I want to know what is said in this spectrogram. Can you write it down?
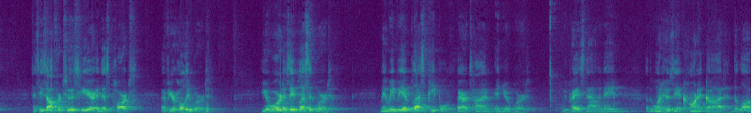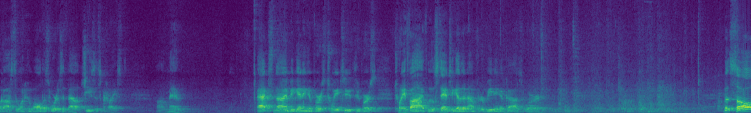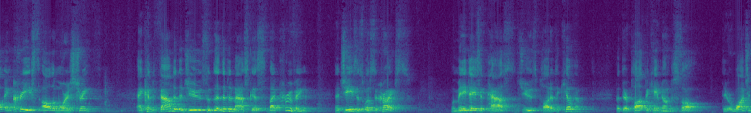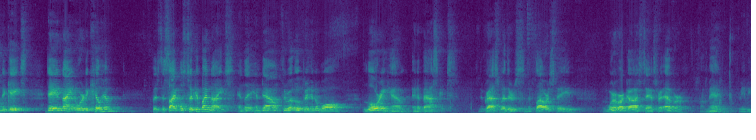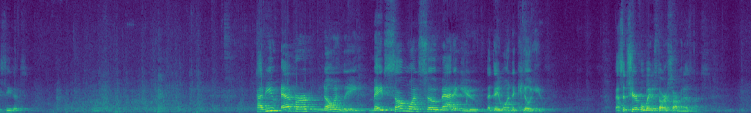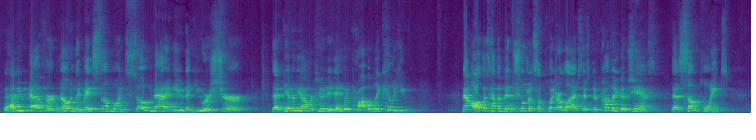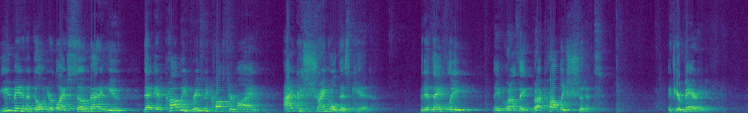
as he's offered to us here in this part of your holy word. Your word is a blessed word. May we be a blessed people by our time in your word. We pray this now in the name of the one who is the incarnate God, the Logos, the one whom all this word is about, Jesus Christ. Amen. Acts 9, beginning in verse 22 through verse 25. We will stand together now for the reading of God's word. But Saul increased all the more in strength and confounded the Jews who lived in Damascus by proving that Jesus was the Christ. When many days had passed, the Jews plotted to kill him, but their plot became known to Saul. They were watching the gates day and night in order to kill him, but his disciples took him by night and let him down through an opening in the wall, lowering him in a basket. The grass withers and the flowers fade. The word of our God stands forever. Amen. You may be seated. Have you ever knowingly made someone so mad at you that they wanted to kill you? That's a cheerful way to start a sermon, isn't it? But have you ever knowingly made someone so mad at you that you were sure that given the opportunity, they would probably kill you? Now, all of us haven't been children at some point in our lives. There's, there's probably a good chance that at some point you made an adult in your life so mad at you that it probably briefly crossed your mind, I could strangle this kid. But then thankfully, they went on to think, but I probably shouldn't. If you're married,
